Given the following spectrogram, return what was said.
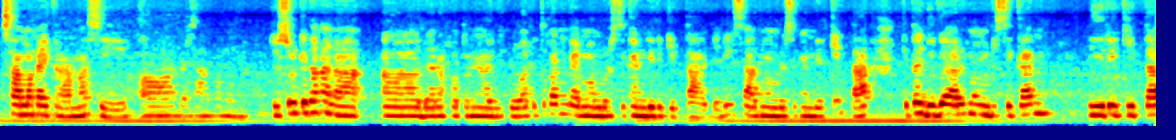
sama kayak keramas sih. Oh, bersama nih. Justru kita karena eh, darah kotornya lagi keluar itu kan kayak membersihkan diri kita. Jadi saat membersihkan diri kita, kita juga harus membersihkan diri kita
